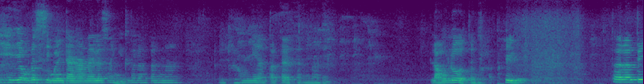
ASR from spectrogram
हे एवढं सिमेंट आणायला सांगितलं काकांना. घेऊन मी आता काय करणार आहे लावलं होतं पहिलं. तर ते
